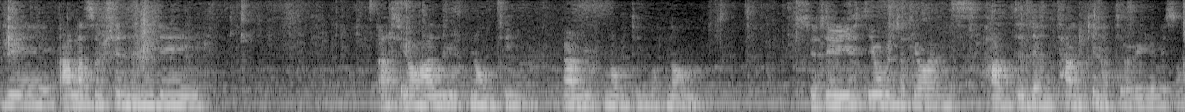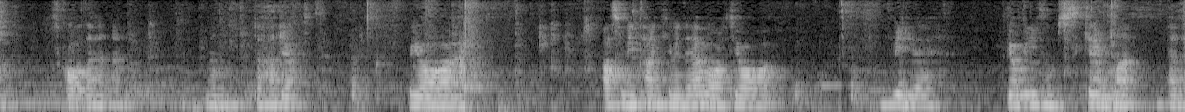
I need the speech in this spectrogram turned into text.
Det är, alla som känner mig, det är... Alltså jag har aldrig gjort någonting. Jag har aldrig gjort någonting mot någon. Så jag tycker det är jättejobbigt att jag ens hade den tanken att jag ville liksom skada henne. Men det hade jag. Och jag... Alltså min tanke med det var att jag ville... Jag ville liksom skrämma henne.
